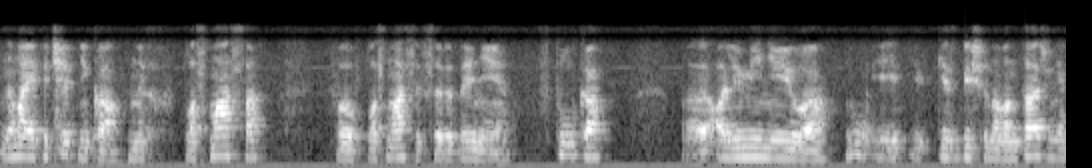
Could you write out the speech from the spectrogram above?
немає підшипника, в них пластмаса, в, пластмасі всередині втулка е, алюмінієва, ну і якесь більше навантаження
